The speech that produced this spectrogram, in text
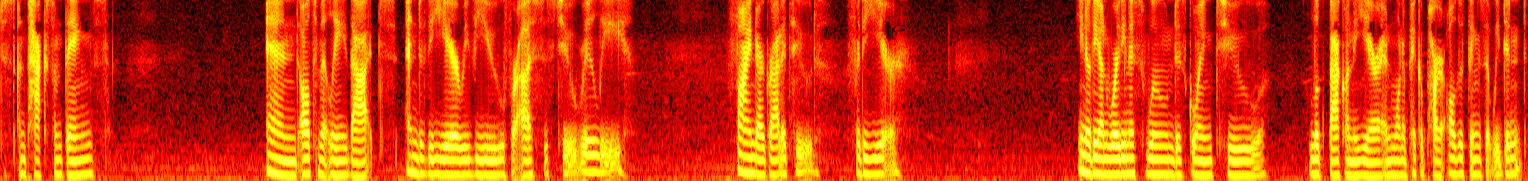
Just unpack some things and ultimately, that end of the year review for us is to really find our gratitude for the year. You know, the unworthiness wound is going to look back on the year and want to pick apart all the things that we didn't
